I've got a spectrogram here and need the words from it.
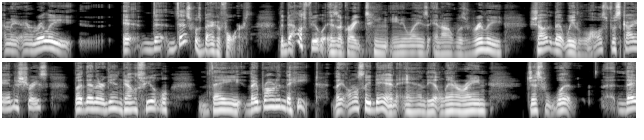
I mean, and really, it, th- this was back and forth. The Dallas Fuel is a great team, anyways, and I was really shocked that we lost Sky Industries. But then there again, Dallas Fuel, they they brought in the heat. They honestly did, and the Atlanta Reign, just what they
